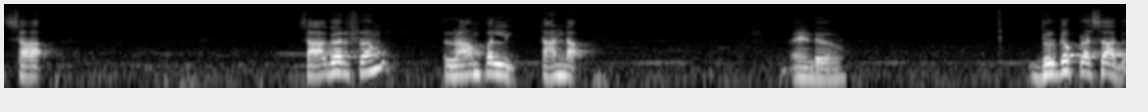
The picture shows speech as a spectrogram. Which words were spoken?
సా Sagar from Rampalli Thanda. And Durgaprasad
